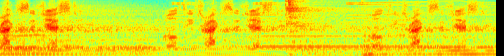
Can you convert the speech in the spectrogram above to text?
Multi-track suggested. Multi-track suggested. Multi-track suggested.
